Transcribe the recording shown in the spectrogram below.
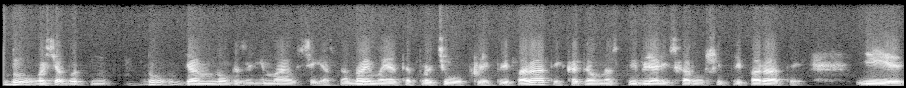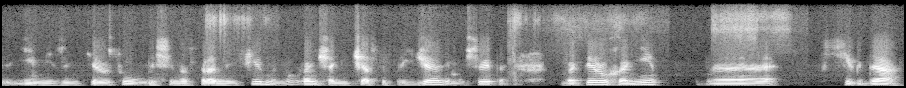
ну, вообще, вот, ну, я много занимался, и основное мое это противоопухолевые препараты. Когда у нас появлялись хорошие препараты, и ими заинтересовывались иностранные фирмы, ну, раньше они часто приезжали, мы все это во-первых, они э, всегда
